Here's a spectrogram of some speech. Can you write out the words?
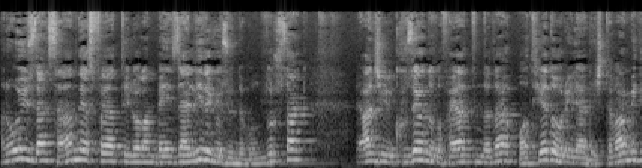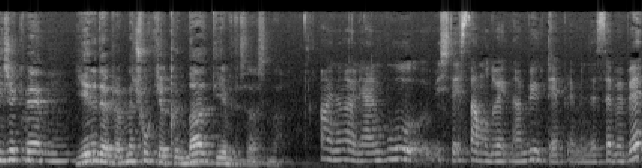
Hani o yüzden San Andreas fay ile olan benzerliği de göz önünde aynı şekilde Kuzey Anadolu fay hattında da batıya doğru ilerleyiş devam edecek ve yeni depremde çok yakında diyebiliriz aslında. Aynen öyle. Yani bu işte İstanbul'da beklenen büyük depremin de sebebi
